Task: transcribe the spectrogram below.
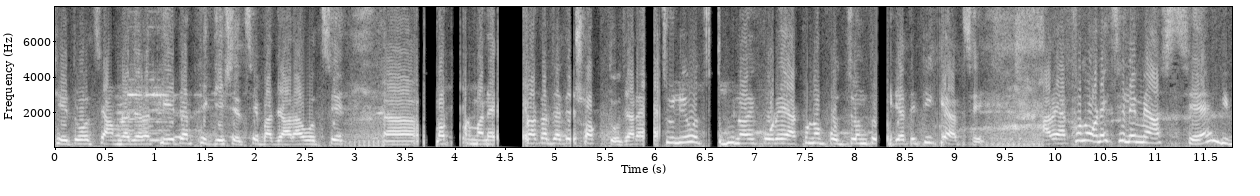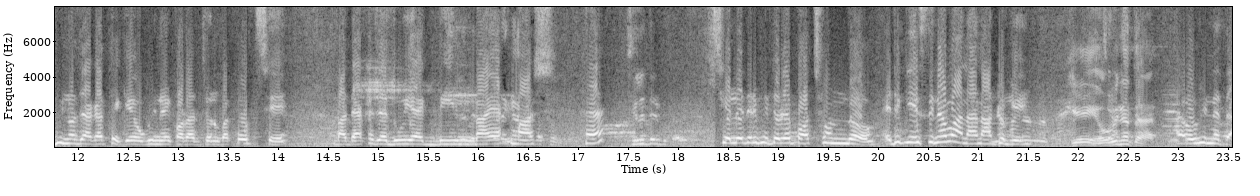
সেহেতু হচ্ছে আমরা যারা থিয়েটার থেকে এসেছে বা যারা হচ্ছে মানে যাদের শক্ত, যারা অ্যাকচুয়ালি হচ্ছে অভিনয় করে এখনও পর্যন্ত মিডিয়াতে টিকে আছে আর এখন অনেক ছেলে মেয়ে আসছে বিভিন্ন জায়গা থেকে অভিনয় করার জন্য বা করছে বা দেখা যায় দুই একদিন বা এক মাস। হ্যাঁ? ছেলেদের ভিতরে। ছেলেদের ভিতরে পছন্দ। এটা কি সিনেমা না নাটকে? কে অভিনেতা? অভিনেতা।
